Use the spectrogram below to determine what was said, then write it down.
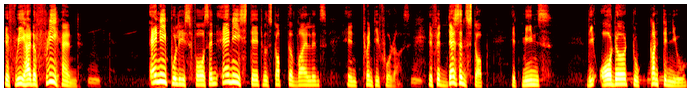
if we had a free hand, mm any police force in any state will stop the violence in 24 hours. Mm. If it doesn't stop, it means the order to continue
